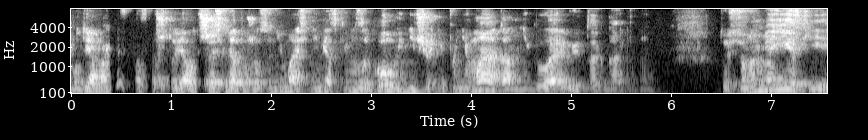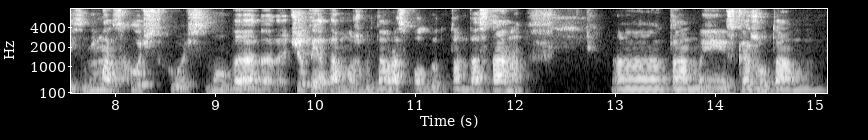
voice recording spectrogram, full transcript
Вот я могу сказать, что я вот 6 лет уже занимаюсь немецким языком и ничего не понимаю, там, не говорю и так далее. То есть он у меня есть, есть, заниматься хочешь, хочешь. Ну да, да, да. Что-то я там, может быть, там раз в полгода там достану, э, там, и скажу там,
